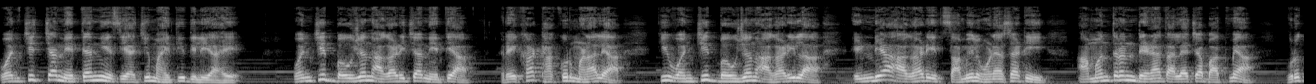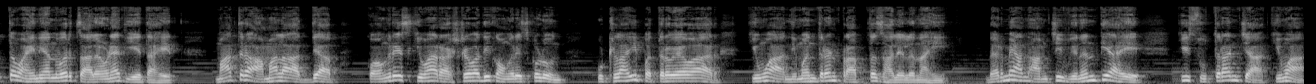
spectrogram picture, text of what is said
वंचितच्या नेत्यांनीच याची माहिती दिली आहे. वंचित बहुजन आघाडीच्या नेत्या रेखा ठाकूर म्हणाल्या की वंचित बहुजन आघाडीला इंडिया आघाडीत सामील होण्यासाठी आमंत्रण देण्यात आल्याच्या बातम्या वृत्तवाहिन्यांवर चालवण्यात येत आहेत. मात्र आम्हाला अद्याप काँग्रेस किंवा राष्ट्रवादी काँग्रेसकडून कुठलाही पत्रव्यवहार किंवा निमंत्रण प्राप्त झालेलं नाही. दरम्यान आमची विनंती आहे की सूत्रांच्या किंवा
